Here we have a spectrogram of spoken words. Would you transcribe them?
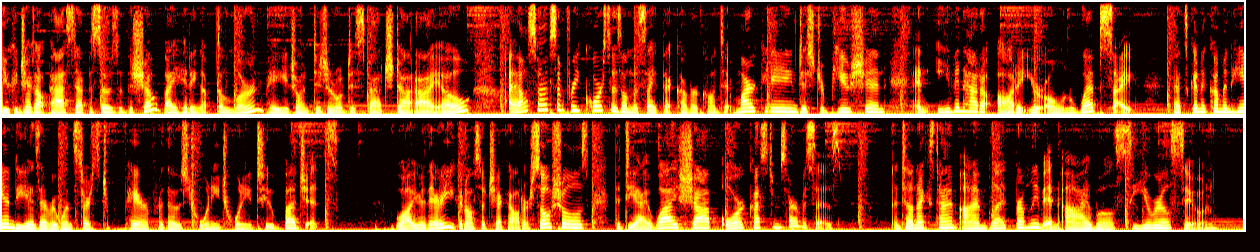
You can check out past episodes of the show by hitting up the Learn page on digitaldispatch.io. I also have some free courses on the site that cover content marketing, distribution, and even how to audit your own website. That's going to come in handy as everyone starts to prepare for those 2022 budgets. While you're there, you can also check out our socials, the DIY shop, or custom services. Until next time, I'm Blythe Brumleve, and I will see you real soon.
